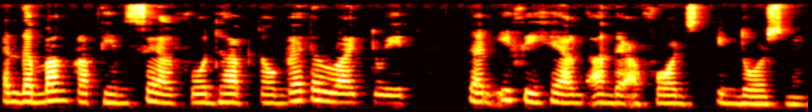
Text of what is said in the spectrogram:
and the bankrupt himself would have no better right to it than if he held under a forged endorsement.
